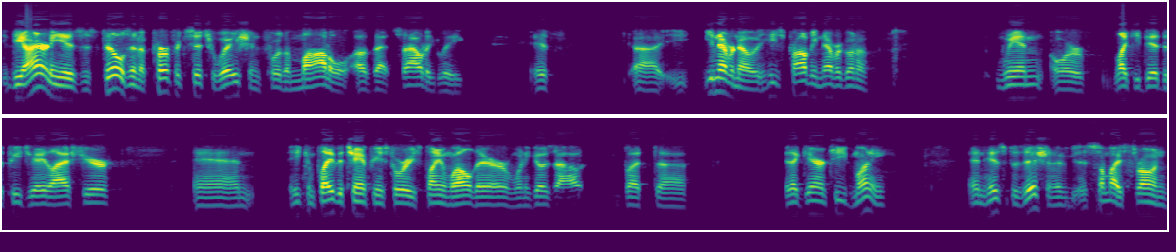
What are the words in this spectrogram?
the irony is, is Phil's in a perfect situation for the model of that Saudi league. If uh, you never know, he's probably never going to win or like he did the PGA last year, and he can play the Champions Tour. He's playing well there when he goes out, but uh, that guaranteed money in his position, if somebody's throwing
